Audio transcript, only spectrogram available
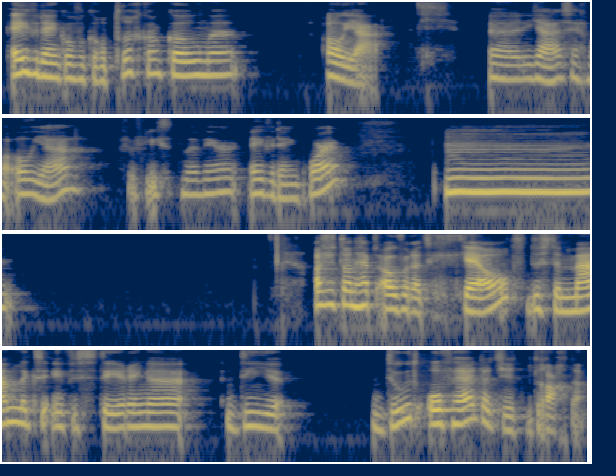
Even denken of ik erop terug kan komen. Oh ja. Uh, ja, zeg maar, oh ja. Vervliegt het me weer. Even denken hoor. Mm. Als je het dan hebt over het geld, dus de maandelijkse investeringen die je doet. Of hè, dat je het bedrag. Nou,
